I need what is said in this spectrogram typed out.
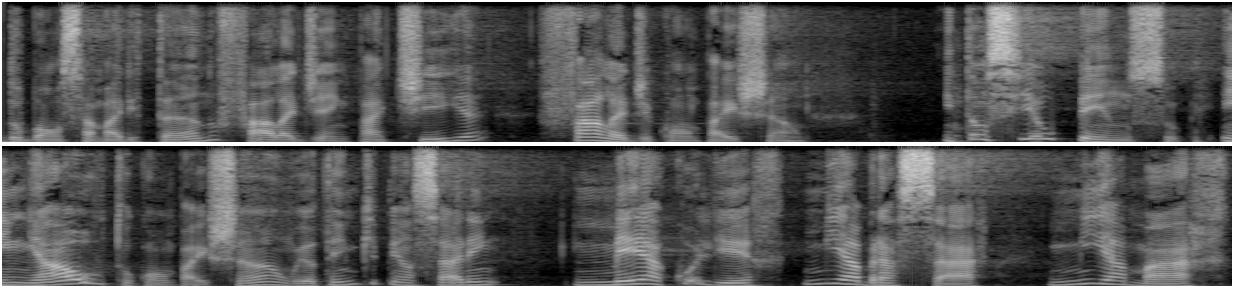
do bom samaritano fala de empatia, fala de compaixão. Então, se eu penso em autocompaixão, eu tenho que pensar em me acolher, me abraçar, me amar.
